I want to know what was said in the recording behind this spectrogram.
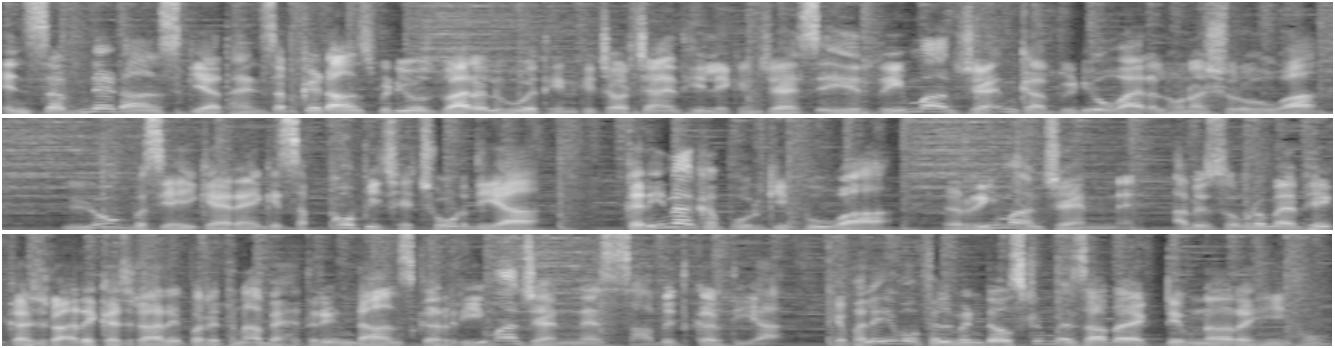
इन सबने डांस किया था। इन सबके डांस वीडियोस वायरल हुए थे, इनकी चर्चाएँ थी, लेकिन जैसे ही रीमा जैन का वीडियो वायरल होना शुरू हुआ लोग बस यही कह रहे हैं कि सबको पीछे छोड़ दिया करीना कपूर की बुआ रीमा जैन ने। अब इस उम्र में भी कजरारे कजरारे पर इतना बेहतरीन डांस कर रीमा जैन ने साबित कर दिया कि भले ही वो फ़िल्म इंडस्ट्री में ज़्यादा एक्टिव न रही हूँ,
